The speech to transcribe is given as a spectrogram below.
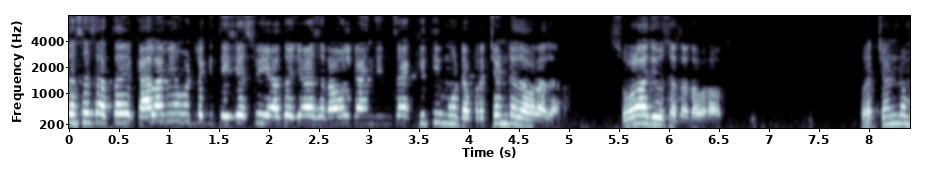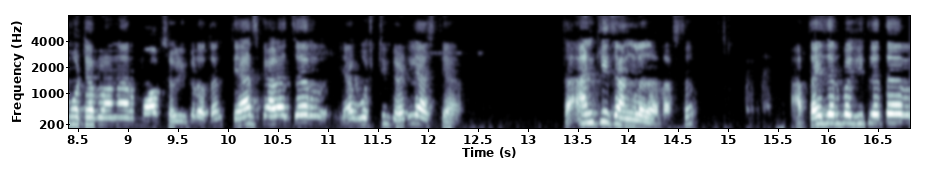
तसंच आता काल आम्ही म्हटलं की तेजस्वी यादव ज्यावेळेस राहुल गांधींचा किती मोठा प्रचंड दौरा झाला. सोळा दिवसाचा दौरा होता. प्रचंड मोठ्या प्रमाणावर मॉब सगळीकडे होता. त्याच काळात जर या गोष्टी घडल्या असत्या तर आणखी चांगलं झालं असतं. आताही जर बघितलं तर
